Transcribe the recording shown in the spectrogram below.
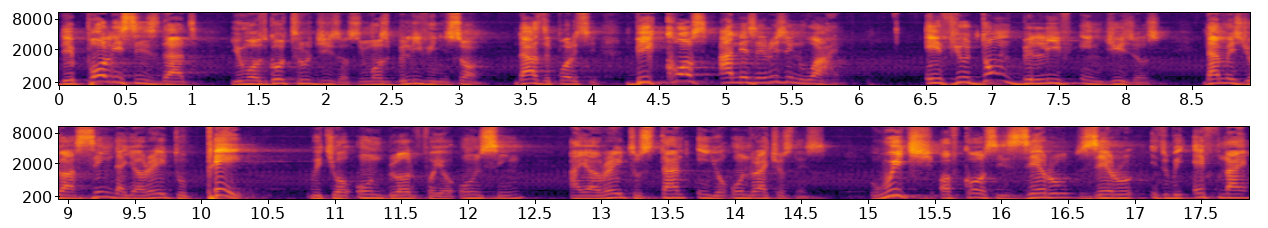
The policy is that you must go through Jesus, you must believe in his son. That's the policy. Because, and there's a reason why. If you don't believe in Jesus, that means you are saying that you're ready to pay with your own blood for your own sin, and you're ready to stand in your own righteousness. Which, of course, is zero, zero. It will be F9,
